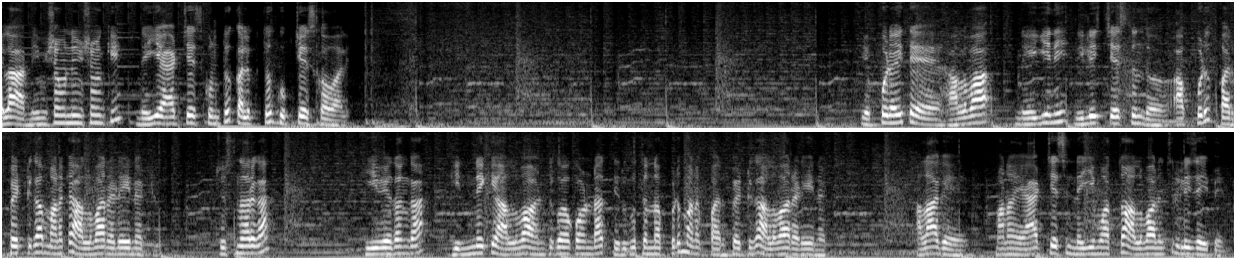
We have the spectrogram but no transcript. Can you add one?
ఇలా నిమిషం నిమిషంకి నెయ్యి యాడ్ చేసుకుంటూ కలుపుతూ కుక్ చేసుకోవాలి. ఎప్పుడైతే హల్వా నెయ్యిని రిలీజ్ చేస్తుందో అప్పుడు పర్ఫెక్ట్గా మనకి హల్వా రెడీ అయినట్లు చూస్తున్నారుగా? ఈ విధంగా గిన్నెకి హల్వా అంటుకోకుండా తిరుగుతున్నప్పుడు మనకు పర్ఫెక్ట్గా హల్వా రెడీ అయినట్టు. అలాగే మనం యాడ్ చేసిన నెయ్యి మొత్తం హల్వా నుంచి రిలీజ్ అయిపోయింది.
